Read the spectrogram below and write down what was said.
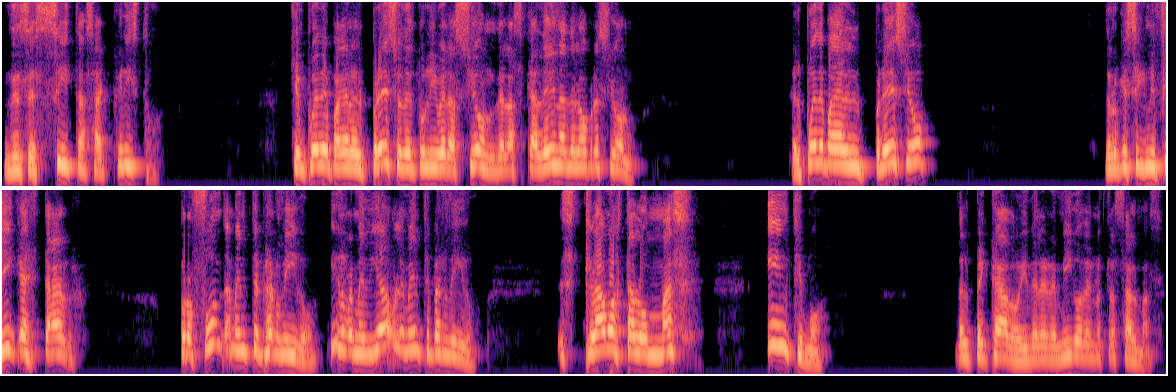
Necesitas a Cristo, quien puede pagar el precio de tu liberación de las cadenas de la opresión él puede pagar el precio de lo que significa estar profundamente perdido, irremediablemente perdido, esclavo hasta lo más íntimo del pecado y del enemigo de nuestras almas.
